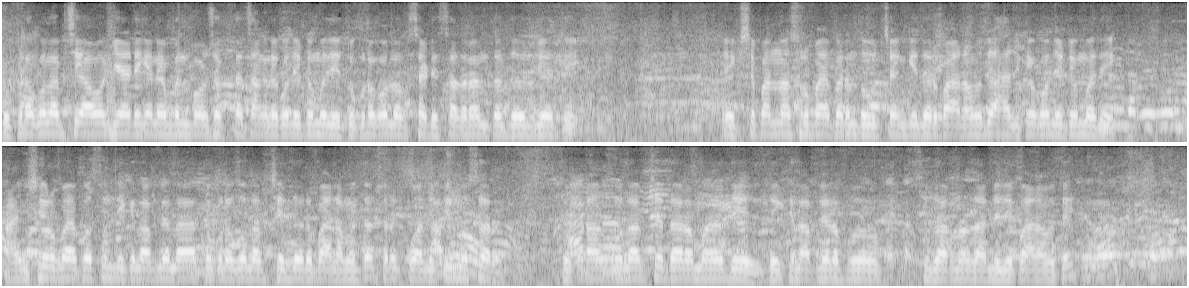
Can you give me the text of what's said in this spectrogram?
तुकडा गुलाबची आवक या ठिकाणी आपण पाहू शकता चांगल्या क्वालिटीमध्ये तुकडा गुलाबसाठी साधारणतः दर जे होते एकशे पन्नास रुपयापर्यंत उच्चांकी दर पाहायला मिळतो हलक्या क्वालिटीमध्ये ऐंशी रुपयापासून देखील आपल्याला तुकडा गुलाबचे दर पाहायला मिळतात तर क्वालिटीनुसार तुकडा गुलाबच्या दरामध्ये देखील आपल्याला प- सुधारणा झालेली पाहायला मिळते.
